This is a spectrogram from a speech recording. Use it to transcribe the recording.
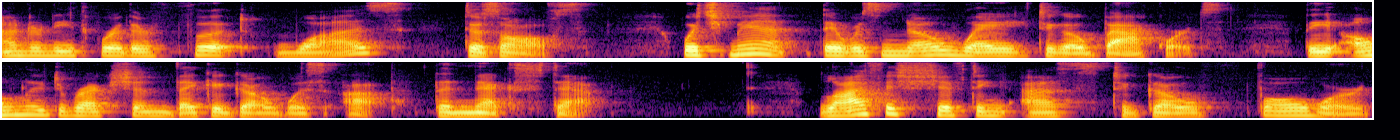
underneath where their foot was dissolves, which meant there was no way to go backwards. The only direction they could go was up, the next step. Life is shifting us to go forward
